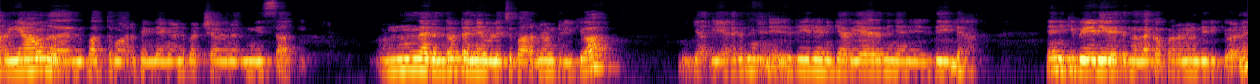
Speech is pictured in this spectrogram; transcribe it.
അറിയാവുന്നതായിരുന്നു പത്ത് മാർക്കിന്റെ എങ്ങാണ്ട് പക്ഷെ അവനത് മിസ്സാക്കി അന്നേരം തൊട്ട് എന്നെ വിളിച്ച് പറഞ്ഞുകൊണ്ടിരിക്കുക എനിക്കറിയായിരുന്നു ഞാൻ എഴുതിയില്ല എനിക്കറിയായിരുന്നു ഞാൻ എഴുതിയില്ല. എനിക്ക് പേടി വരുന്നെന്നൊക്കെ പറഞ്ഞുകൊണ്ടിരിക്കുവാണ്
